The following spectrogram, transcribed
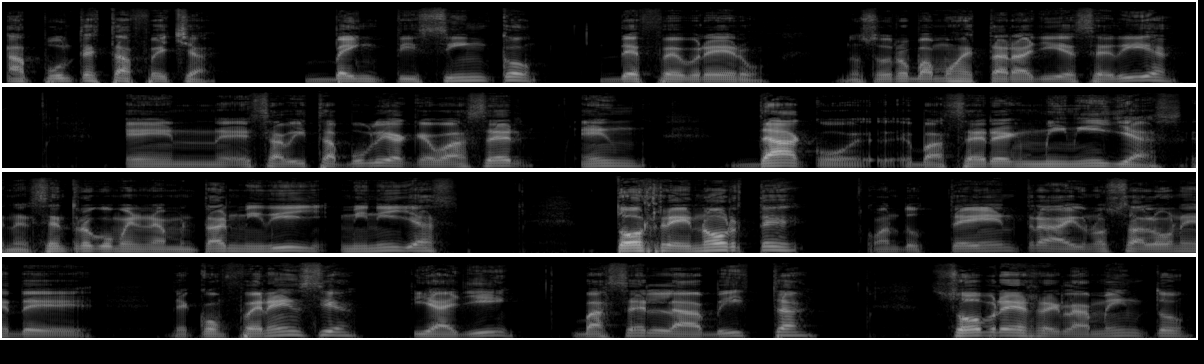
apunte esta fecha, 25 de febrero. Nosotros vamos a estar allí ese día en esa vista pública que va a ser en DACO, va a ser en Minillas, en el Centro Gubernamental Minillas, Torre Norte. Cuando usted entra hay unos salones de, de conferencia y allí va a ser la vista sobre el reglamento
